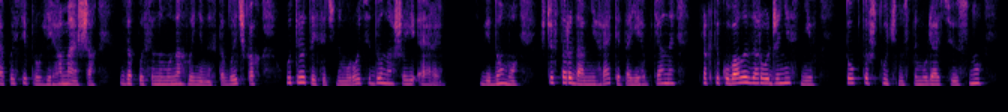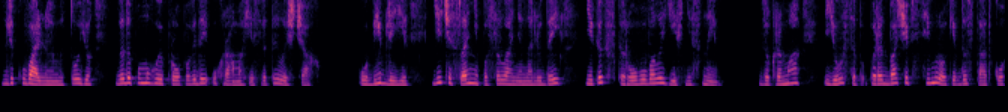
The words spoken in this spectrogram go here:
епосі про Гільгамеша, записаному на глиняних табличках у 3000 році до нашої ери. Відомо, що стародавні греки та єгиптяни практикували зародження снів, тобто штучну стимуляцію сну з лікувальною метою за допомогою проповідей у храмах і святилищах. У Біблії є численні посилання на людей, яких скеровували їхні сни. Зокрема, Йосип передбачив сім років достатку,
